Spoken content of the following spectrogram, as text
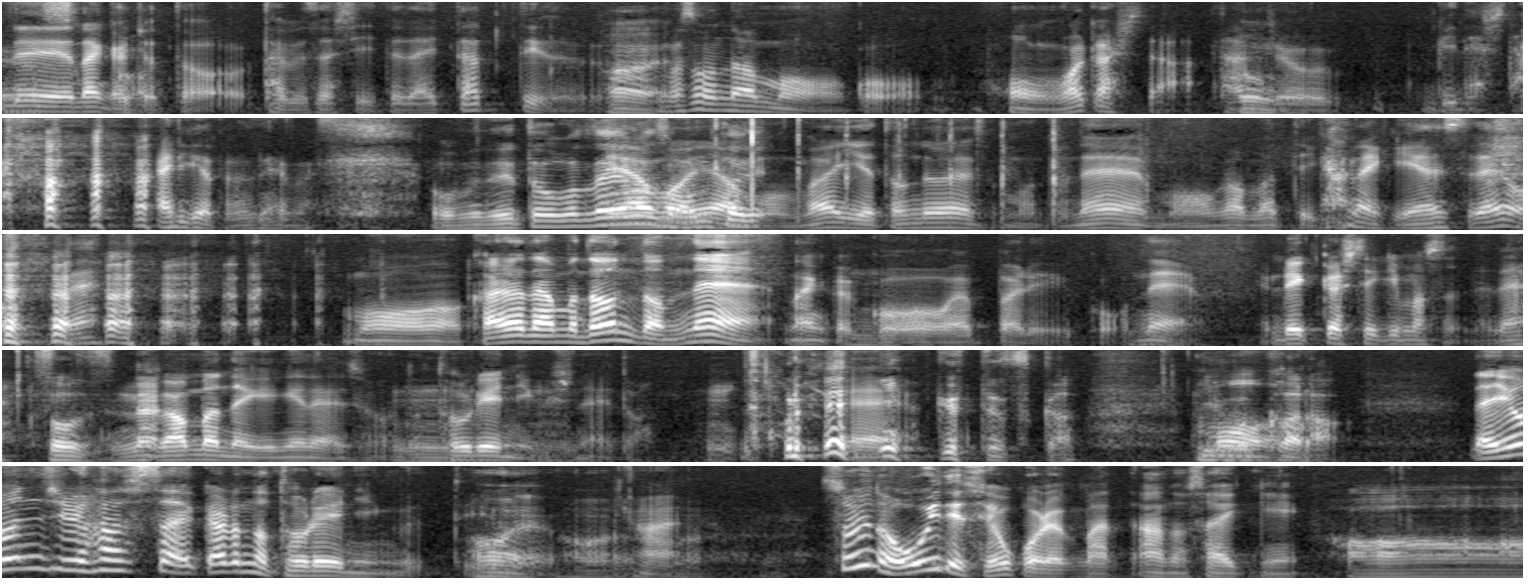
いでなんかちょっと食べさせていただいたっていう、はい、まあそんなもうこうほんわかした誕生日でした。ありがとうございます。おめでとうございます。いやもうまあいやとんでもないです。もっねもう頑張っていかなきゃいけないですね。ねもう体もどんどんねなんかこう、うん、やっぱりこうね劣化してきますんでね。そうですね。頑張んなきゃいけないですよ。トレーニングしないと。うん、トレーニングですか？えー、もうから。だ48歳からのトレーニングっていう。はいはい、はい。そういうの多いですよこれ、まあ、の最近。あ、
